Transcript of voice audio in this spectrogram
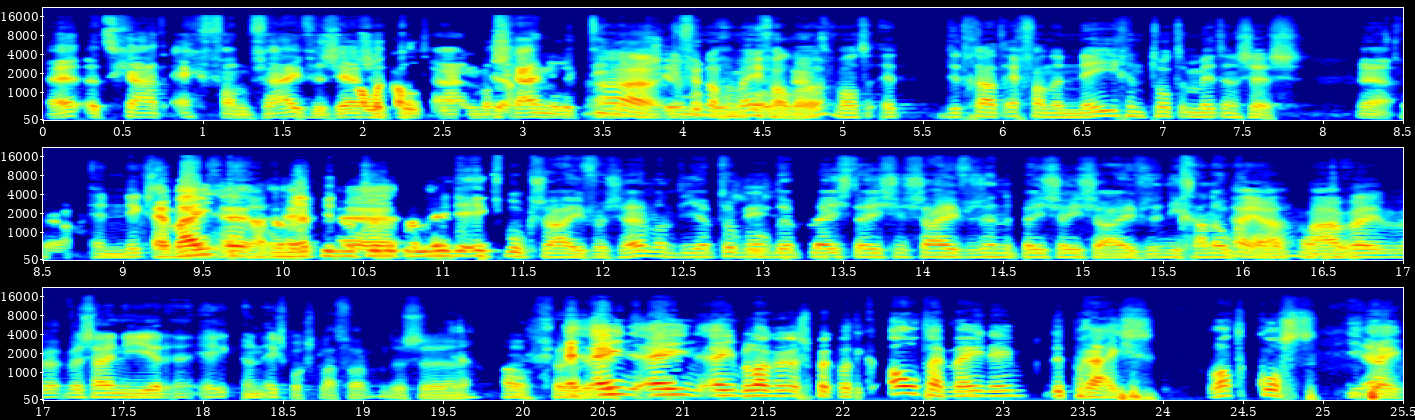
Hè, het gaat echt van vijf, zes Alle tot kanten, aan ja. waarschijnlijk tien. Ah, als ik vind het nog een meevallen hoor, want het, dit gaat echt van een 9 tot en met een 6. Ja. En niks En mijn, eh, Ja, dan heb je eh, natuurlijk alleen de Xbox-cijfers, hè? Want je hebt ook Precies. nog de PlayStation-cijfers en de PC-cijfers. En die gaan ook ja, ja, kanten maar wij, we, we zijn hier een, een Xbox-platform, dus eh, Oh, sorry. en dat- één, één, één belangrijk aspect wat ik altijd meeneem, de prijs. Wat kost die Ja. game?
